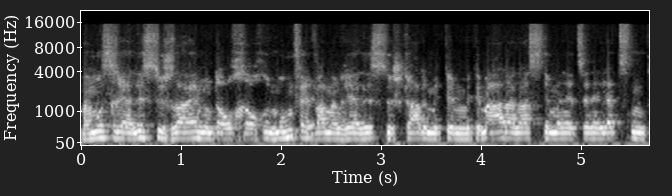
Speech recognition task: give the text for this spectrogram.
man muss realistisch sein und auch, auch im Umfeld war man realistisch, gerade mit dem, mit dem Aderlass, den man jetzt in den letzten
